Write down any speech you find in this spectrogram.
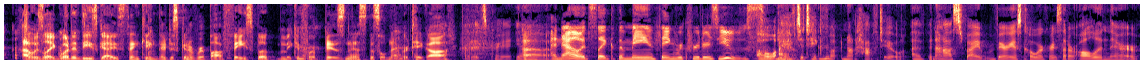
I was like, what are these guys thinking? They're just going to rip off Facebook, make it for business. This will never take off. but it's great. Yeah. Uh, And now it's like the main thing recruiters use. Oh, I have to take pho- not have to. I've been asked by various coworkers that are all in their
